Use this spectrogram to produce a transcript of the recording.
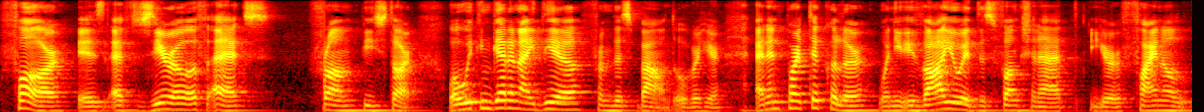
far is f0 of x from p star. Well, we can get an idea from this bound over here. And in particular, when you evaluate this function at your final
